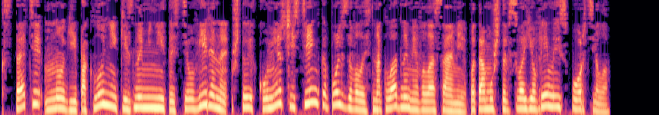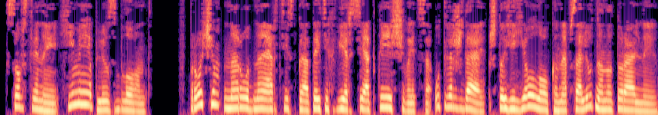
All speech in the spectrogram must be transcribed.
Кстати, многие поклонники знаменитости уверены, что их кумир частенько пользовалась накладными волосами, потому что в свое время испортила собственные химия плюс блонд. Впрочем, народная артистка от этих версий открещивается, утверждая, что ее локоны абсолютно натуральные.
